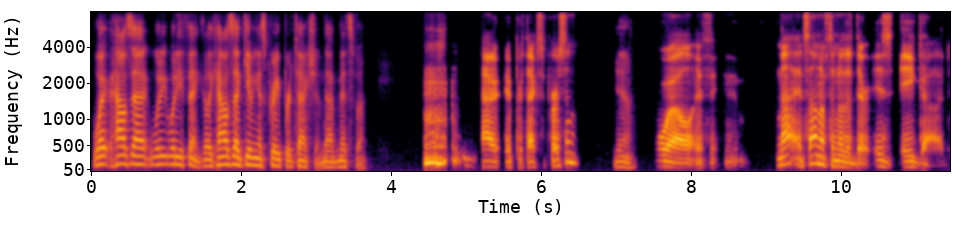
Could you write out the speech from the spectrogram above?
what how's that? What do you, what do you think? Like how's that giving us great protection? That mitzvah. How it protects a person? Yeah. Well, if not, it's not enough to know that there is a God.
